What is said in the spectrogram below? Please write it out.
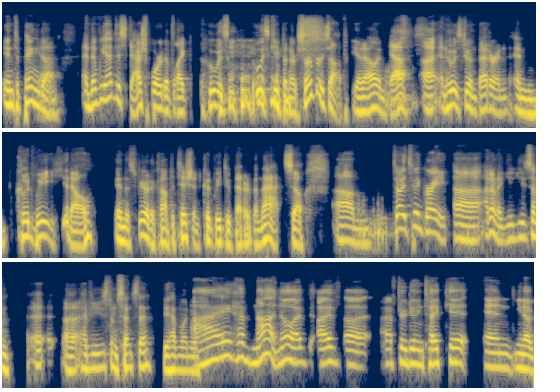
into Pingdom. Yeah and then we had this dashboard of like who was who was keeping their servers up you know and yeah. uh, and who was doing better and and could we you know in the spirit of competition could we do better than that? So um so it's been great. Uh i don't know you use them uh, uh, have you used them since then? Do you have them on your i have not no i've i've uh after doing typekit and you know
